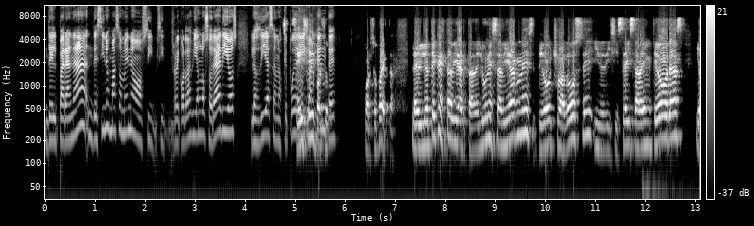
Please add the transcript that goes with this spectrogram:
del Paraná. Decinos más o menos si, recordás bien los horarios, los días en los que puede ir la gente. Por supuesto. La biblioteca está abierta de lunes a viernes de 8 a 12 y de 16 a 20 horas. Y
